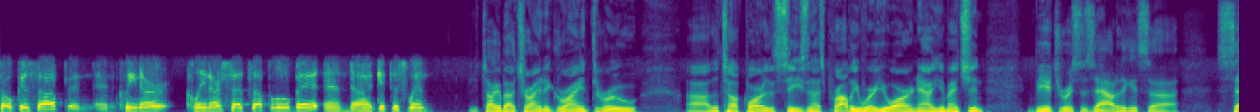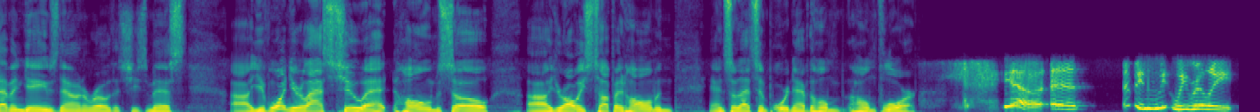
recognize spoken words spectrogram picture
focus up and and clean our clean our sets up a little bit and uh, get this win. You talk about trying to grind through uh, the tough part of the season. That's probably where you are now. You mentioned Beatrice is out. I think it's uh, seven games now in a row that she's missed. Uh, you've won your last two at home, so uh, you're always tough at home, and, and so that's important to have the home home floor. Yeah, and I mean, we we really,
